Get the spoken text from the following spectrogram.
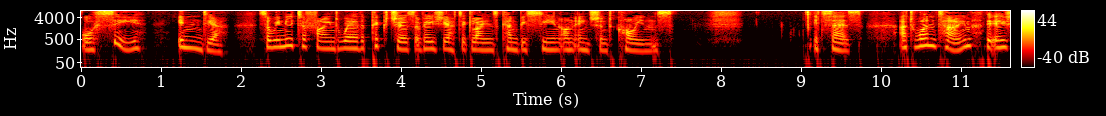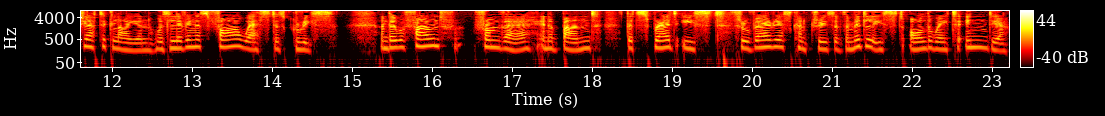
or C. India. So we need to find where the pictures of Asiatic lions can be seen on ancient coins. It says, at one time, the Asiatic lion was living as far west as Greece, and they were found from there in a band that spread east through various countries of the Middle East all the way to India.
